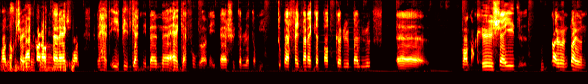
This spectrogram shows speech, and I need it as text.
Vannak saját karakterek, lehet építgetni benne, el kell foglalni egy belső terület, ami szuper fegyvereket ad körülbelül, vannak hőseid, nagyon, nagyon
